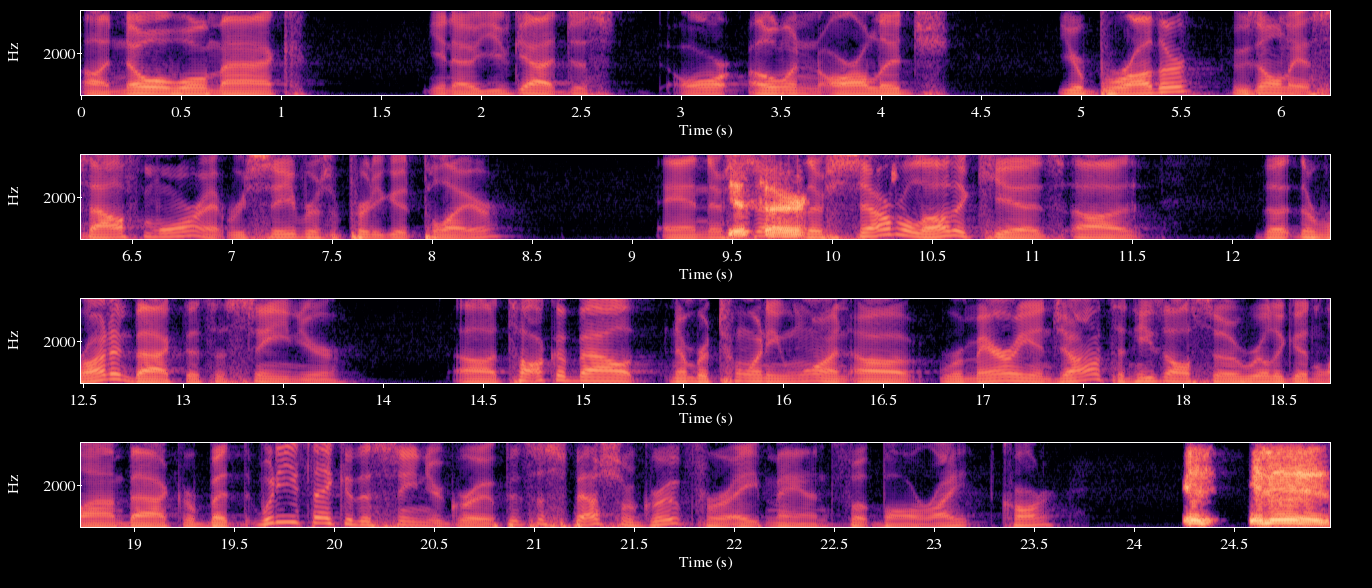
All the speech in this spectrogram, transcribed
Uh, Noah Womack, you know, you've got just or, Owen Arledge. Your brother, who's only a sophomore at receiver, is a pretty good player. And there's yes, several, there's several other kids. Uh, the the running back that's a senior uh, talk about number 21, uh, Romarian Johnson. He's also a really good linebacker. But what do you think of the senior group? It's a special group for eight man football, right, Carter? It it is.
